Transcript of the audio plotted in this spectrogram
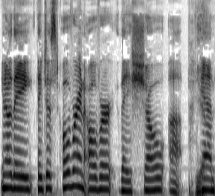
You know they they just over and over they show up, Yeah. and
